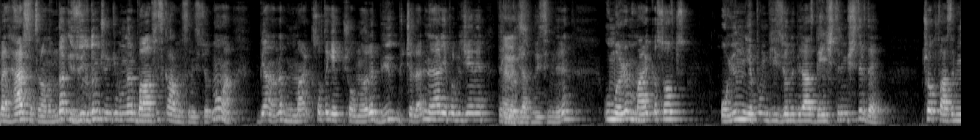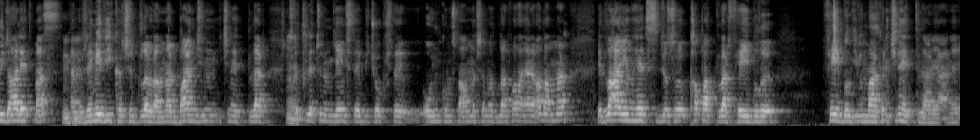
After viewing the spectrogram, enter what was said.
Ben her satın alımda üzüldüm çünkü bunların bağımsız kalmasını istiyordum ama bir yandan da Microsoft'a geçmiş olmaları büyük bütçeler neler yapabileceğini de Evet. göreceğiz bu isimlerin. Umarım Microsoft oyun yapım vizyonu biraz değiştirmiştir de çok fazla müdahale etmez. Yani Remedy'yi kaçırdılar adamlar. Bungie'nin içine ettiler. İşte Evet. Platinum Games'te birçok işte oyun konusunda anlaşamadılar falan. Yani adamlar e, Lionhead stüdyosu kapattılar Fable'ı. Fable gibi markanın içine ettiler yani.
